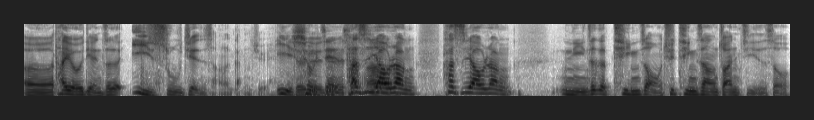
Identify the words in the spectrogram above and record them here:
呃，他有一点这个艺术鉴赏的感觉。艺术鉴赏，他是要让，他是要让。你这个听众去听这张专辑的时候，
